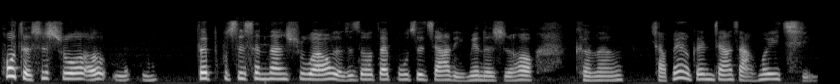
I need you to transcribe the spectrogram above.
或者是说，呃，我我在布置圣诞树啊，或者是说在布置家里面的时候，可能小朋友跟家长会一起。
